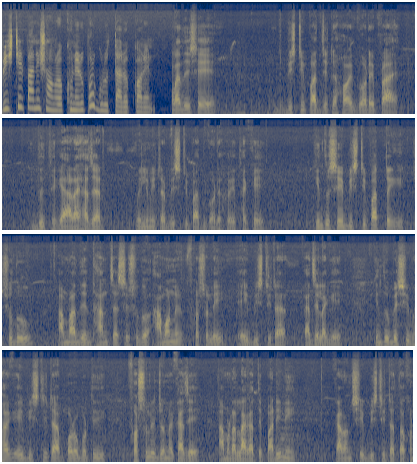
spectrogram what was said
বৃষ্টির পানি সংরক্ষণের উপর গুরুত্ব আরোপ করেন। বাংলাদেশে বৃষ্টিপাত যেটা হয় গড়ে প্রায় দুই থেকে আড়াই হাজার মিলিমিটার বৃষ্টিপাত গড়ে হয়ে থাকে। কিন্তু সেই বৃষ্টিপাতটাই শুধু আমাদের ধান চাষে শুধু আমনের ফসলেই এই বৃষ্টিটা কাজে লাগে, কিন্তু বেশিরভাগ এই বৃষ্টিটা পরবর্তী ফসলের জন্য কাজে আমরা লাগাতে পারিনি, কারণ সেই বৃষ্টিটা তখন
